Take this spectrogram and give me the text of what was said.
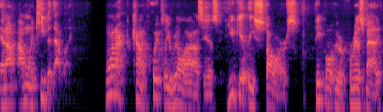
And I, I want to keep it that way. What I kind of quickly realize is if you get these stars, people who are charismatic,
